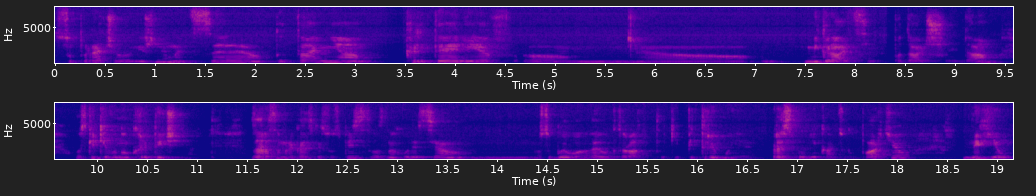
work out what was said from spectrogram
суперечливе між ними це питання критеріїв ем, е, міграції подальшої, да? оскільки воно критичне. Зараз американське суспільство знаходиться, особливо електорат, який підтримує республіканську партію. У них є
